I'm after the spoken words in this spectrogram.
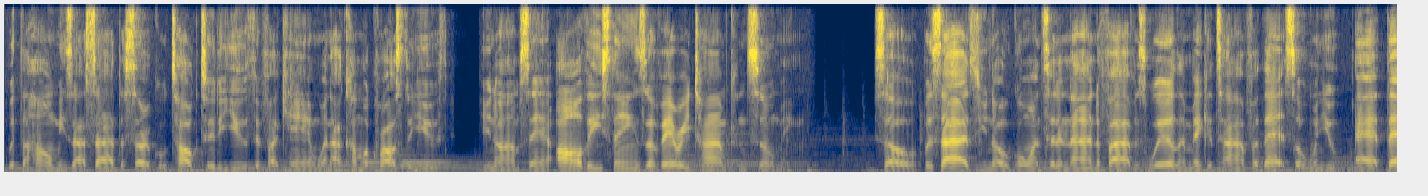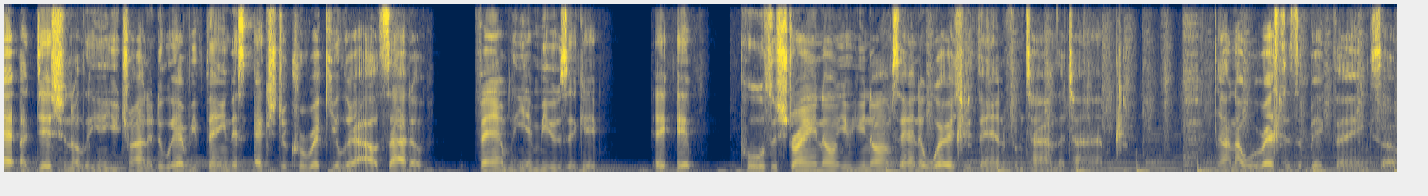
with the homies outside the circle. Talk to the youth if I can when I come across the youth. You know what I'm saying? All these things are very time consuming. So, besides, you know, going to the nine to five as well and making time for that. So, when you add that additionally and you're trying to do everything that's extracurricular outside of family and music, it, it, it pulls a strain on you. You know what I'm saying? It wears you thin from time to time. I know rest is a big thing. So,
